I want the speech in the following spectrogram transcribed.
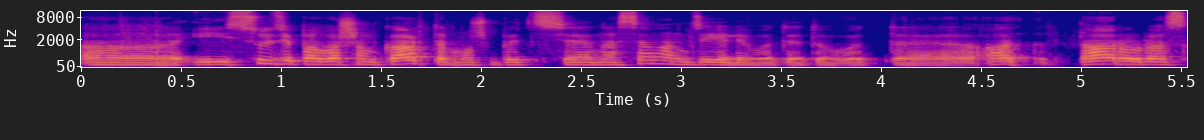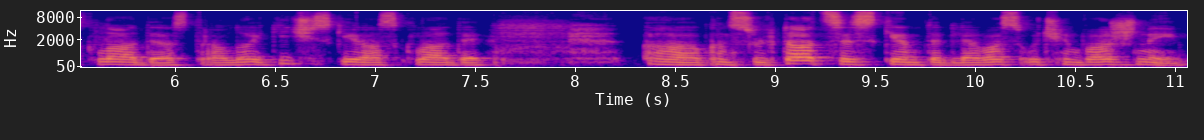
Э, и судя по вашим картам, может быть, э, на самом деле вот это вот э, а, таро расклады, астрологические расклады, э, консультации с кем-то для вас очень важны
